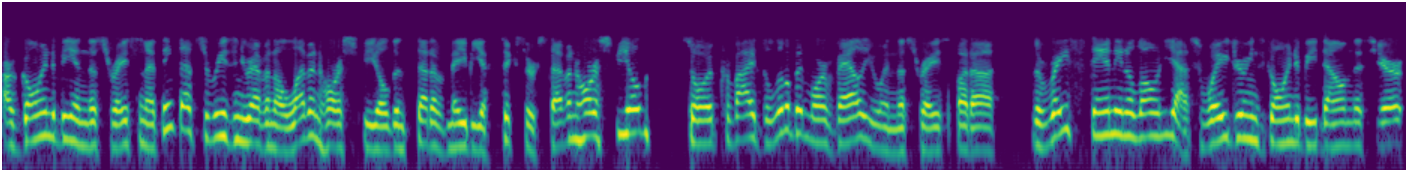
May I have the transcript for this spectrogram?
are going to be in this race. And I think that's the reason you have an 11 horse field instead of maybe a six or seven horse field. So it provides a little bit more value in this race. But uh, the race standing alone, yes, wagering is going to be down this year.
